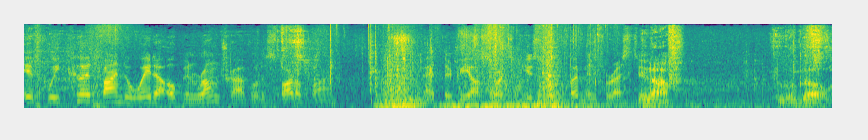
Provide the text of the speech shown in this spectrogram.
if we could find a way to open realm travel to Svartalfheim, bet there'd be all sorts of useful equipment for us to... Enough. We will go.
